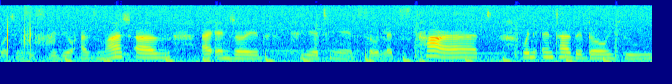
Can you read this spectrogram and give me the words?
watching this video as much as i enjoyed creating it. So let's start. When you enter the door you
